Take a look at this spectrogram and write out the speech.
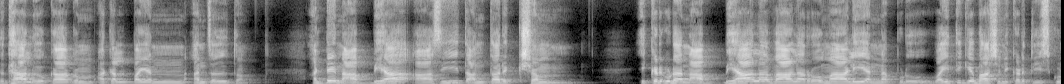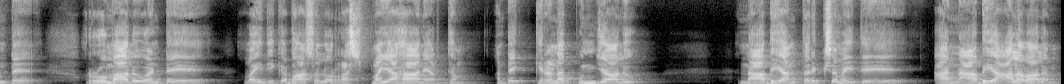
తథా లోకాగం అకల్పయన్ అని చదువుతాం. అంటే నాభ్యా ఆసీత్ అంతరిక్షం ఇక్కడ కూడా నాభ్యాల వాళ్ళ రోమాళి అన్నప్పుడు వైదిక భాషని ఇక్కడ తీసుకుంటే రోమాలు అంటే వైదిక భాషలో రశ్మయ అని అర్థం. అంటే కిరణపుంజాలు నాభి అంతరిక్షమైతే ఆ నాభి ఆలవాలం.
